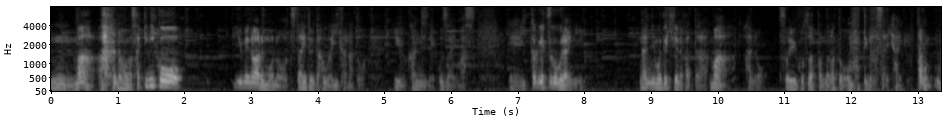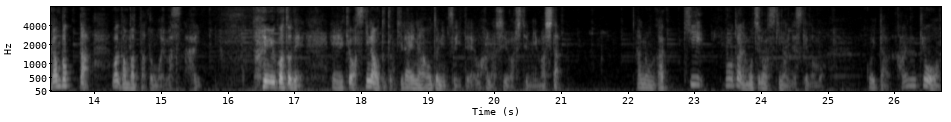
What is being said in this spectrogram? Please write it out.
うん、まああの先にこう夢のあるものを伝えといた方がいいかなという感じでございます。え、1ヶ月後ぐらいに何にもできてなかったら、まあ、あの、そういうことだったんだなと思ってください。はい。多分、頑張ったは頑張ったと思います。はい。ということで、えー、今日は好きな音と嫌いな音についてお話をしてみました。あの、楽器の音はね、もちろん好きなんですけども、こういった環境音、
